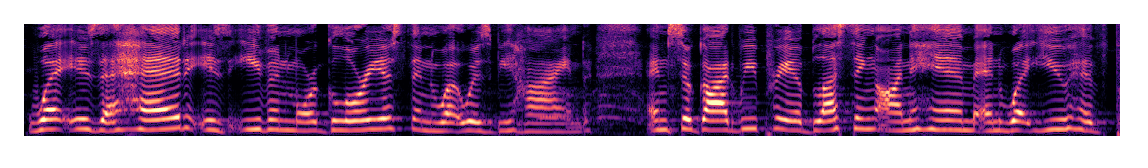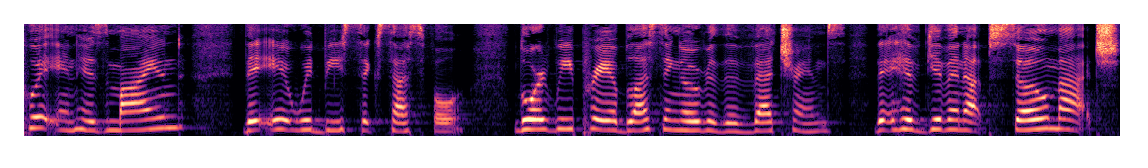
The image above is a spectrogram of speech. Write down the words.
what is ahead is even more glorious than what was behind. And so, God, we pray a blessing on him and what you have put in his mind that it would be successful. Lord, we pray a blessing over the veterans that have given up so much.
